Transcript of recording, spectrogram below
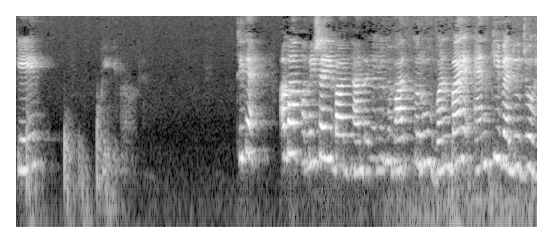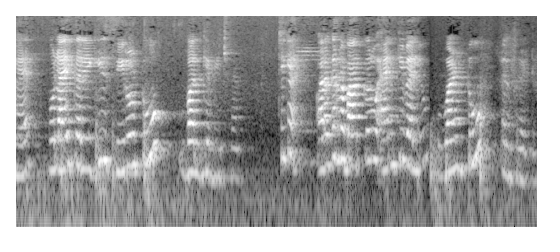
के पी ठीक है? अब आप हमेशा ये बात ध्यान रखिए मैं बात करूँ वन बाय एन की वैल्यू जो है, वो लाई करेगी ज़ीरो टू वन के बीच में। ठीक है? और अगर मैं बात करूँ एन की वैल्यू वन टू इन्फिनिटी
